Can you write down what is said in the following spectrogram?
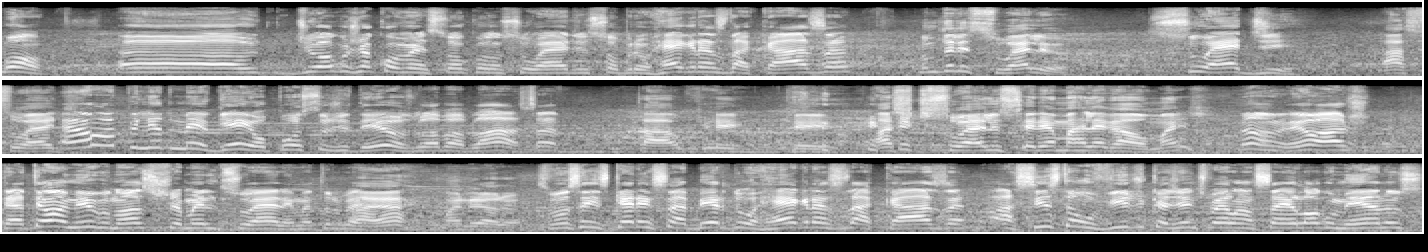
Bom, ah, o Diogo já conversou com o Suede sobre o Regras da Casa. O nome dele é Suélio? Suede. Ah, Suede. É um apelido meio gay, oposto de Deus, blá blá blá, sabe? Tá, ok, ok. Acho que Suélio seria mais legal, mas. Não, eu acho. Tem até um amigo nosso que chama ele de Suelen, mas tudo bem. Ah, é? Maneiro. Se vocês querem saber do Regras da Casa, assistam o vídeo que a gente vai lançar aí logo menos.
